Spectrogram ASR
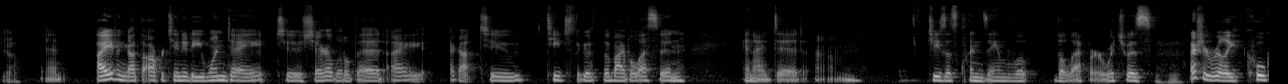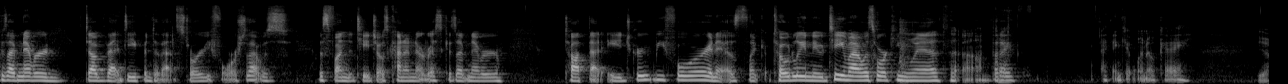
Yeah. And I even got the opportunity one day to share a little bit. I, I got to teach the, the Bible lesson and I did um, Jesus cleansing the, the leper, which was actually really cool because I've never dug that deep into that story before. So that was was fun to teach. I was kind of nervous because I've never taught that age group before, and it was like a totally new team I was working with. Um, but I, I think it went okay. Yeah.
